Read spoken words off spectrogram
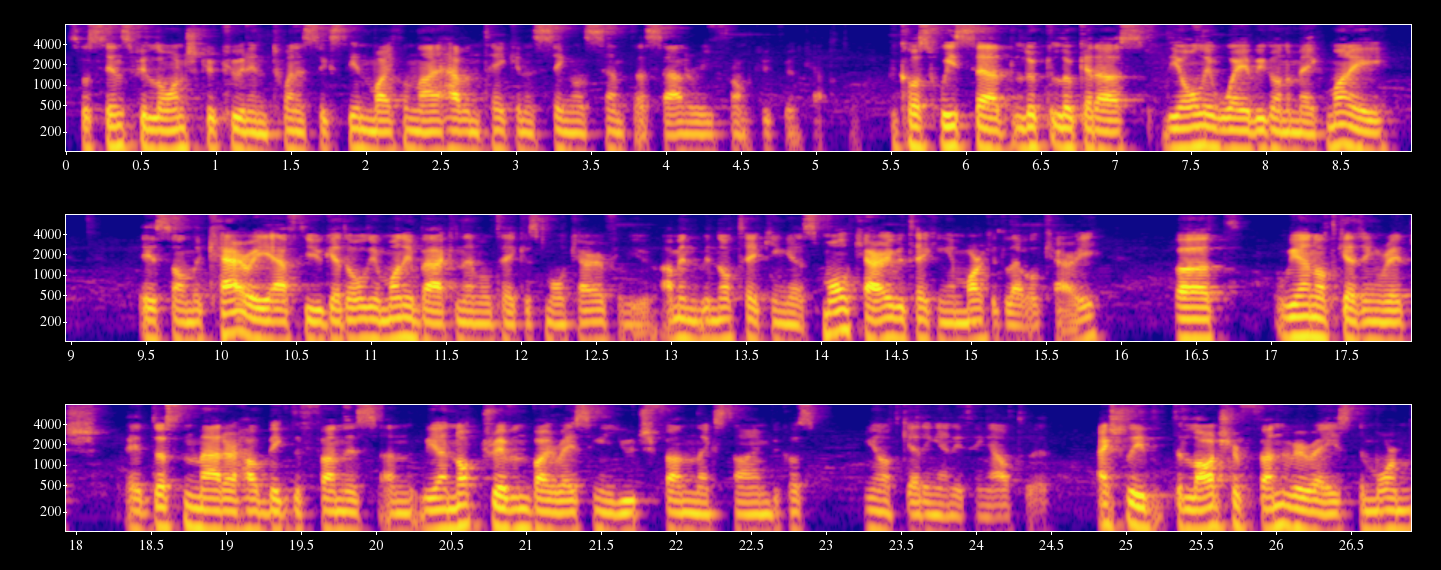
So since we launched Cocoon in 2016, Michael and I haven't taken a single cent as salary from Cocoon Capital because we said, look, look at us. The only way we're going to make money is on the carry after you get all your money back, and then we'll take a small carry from you. I mean, we're not taking a small carry, we're taking a market level carry, but we are not getting rich. It doesn't matter how big the fund is, and we are not driven by raising a huge fund next time because we're not getting anything out of it. Actually, the larger fund we raise, the more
